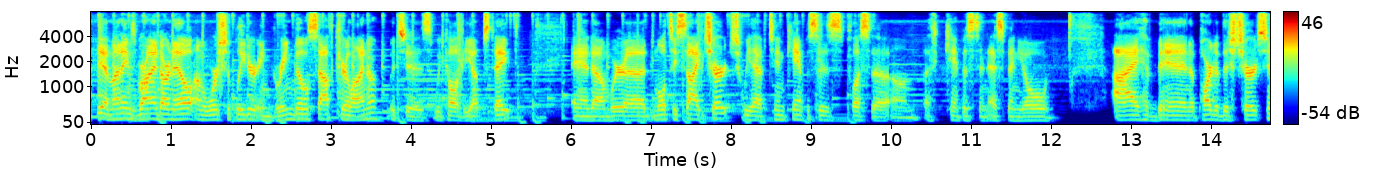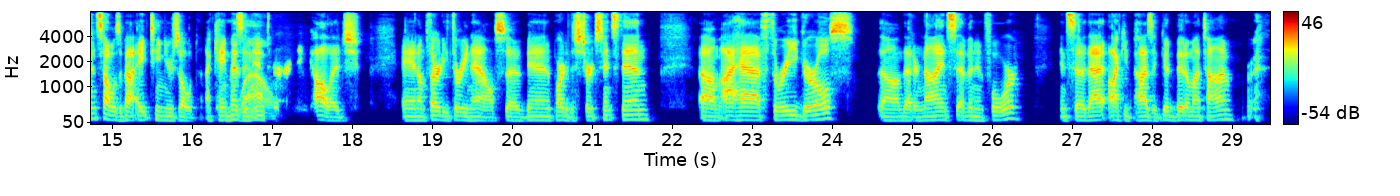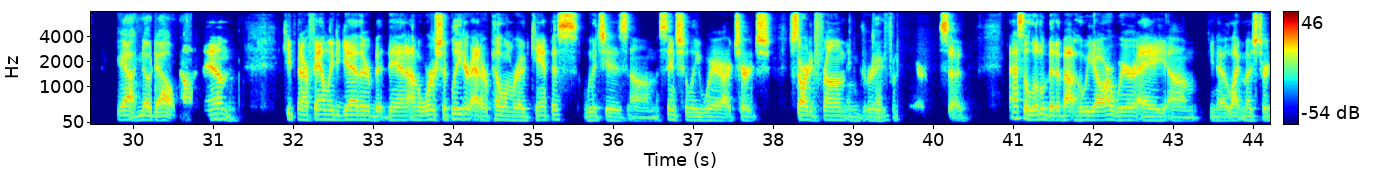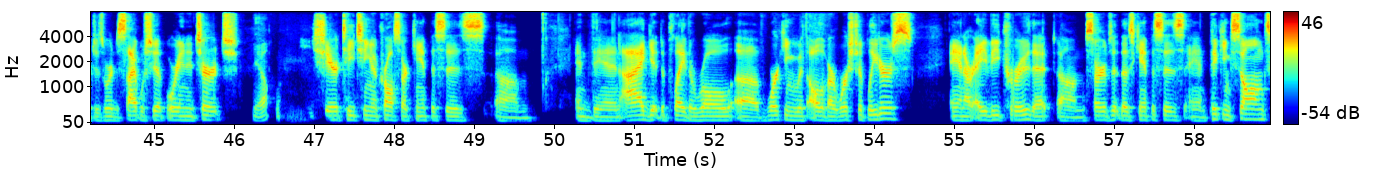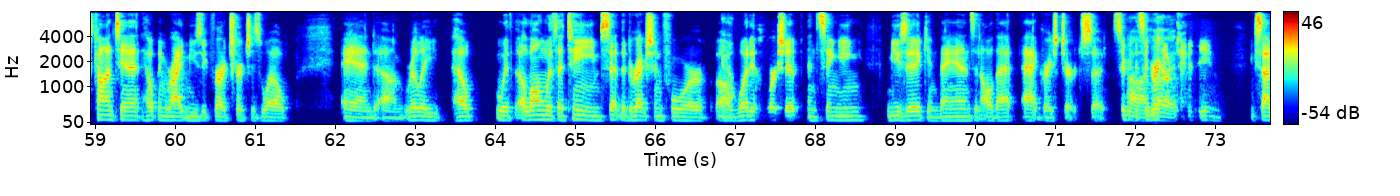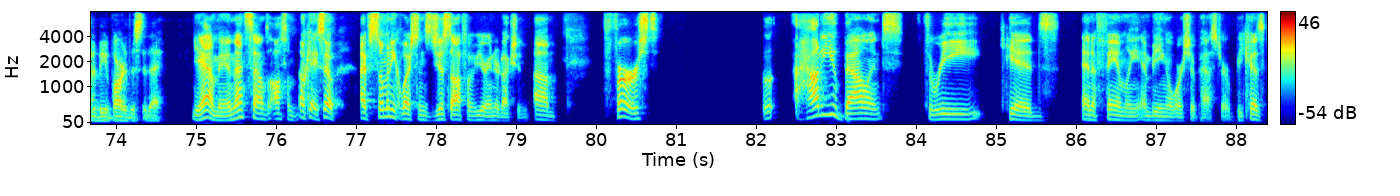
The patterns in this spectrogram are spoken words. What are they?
Yeah, my name is Brian Darnell. I'm a worship leader in Greenville, South Carolina, which is, we call it the upstate. And um, we're a multi site church. We have 10 campuses plus a, um, a campus in Espanol. I have been a part of this church since I was about 18 years old. I came as wow. an intern in college and I'm 33 now. So been a part of this church since then. Um, I have three girls um, that are nine, seven, and four, and so that occupies a good bit of my time. Yeah, no doubt. Them, keeping our family together. But then I'm a worship leader at our Pelham Road campus, which is um, essentially where our church started from and grew okay. from there. So that's a little bit about who we are. We're a, um, you know, like most churches, we're a discipleship oriented church. Yeah share teaching across our campuses. Um, and then I get to play the role of working with all of our worship leaders and our AV crew that um, serves at those campuses and picking songs, content, helping write music for our church as well. And um, really help with, along with a team, set the direction for uh, yeah. what is worship and singing, music and bands and all that at Grace Church. So it's a, oh, it's a great opportunity it. and excited to be a part of this today. Yeah, man, that sounds awesome. Okay, so I have so many questions just off of your introduction. Um, first, how do you balance three kids and a family and being a worship pastor? Because,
